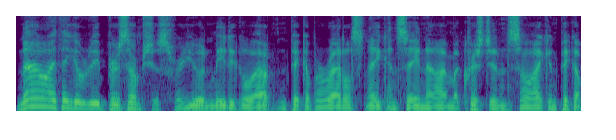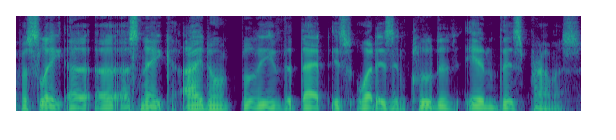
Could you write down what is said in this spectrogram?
Now, I think it would be presumptuous for you and me to go out and pick up a rattlesnake and say, Now I'm a Christian, so I can pick up a, slate, a, snake. I don't believe that that is what is included in this promise.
